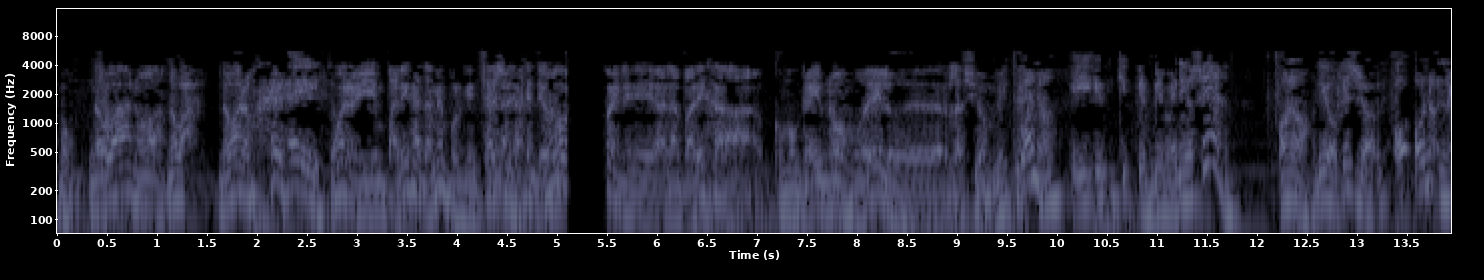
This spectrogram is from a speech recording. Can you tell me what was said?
boom, No chao. va, no va. No va. No va, no va. Bueno, y en pareja también, porque charla la gente ¿no? joven, eh, a la pareja como que hay nuevos modelos de, de relación, ¿viste? Bueno, y, y- que- bienvenidos sean. ¿O no? Digo, qué sé yo. O, o no, no,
